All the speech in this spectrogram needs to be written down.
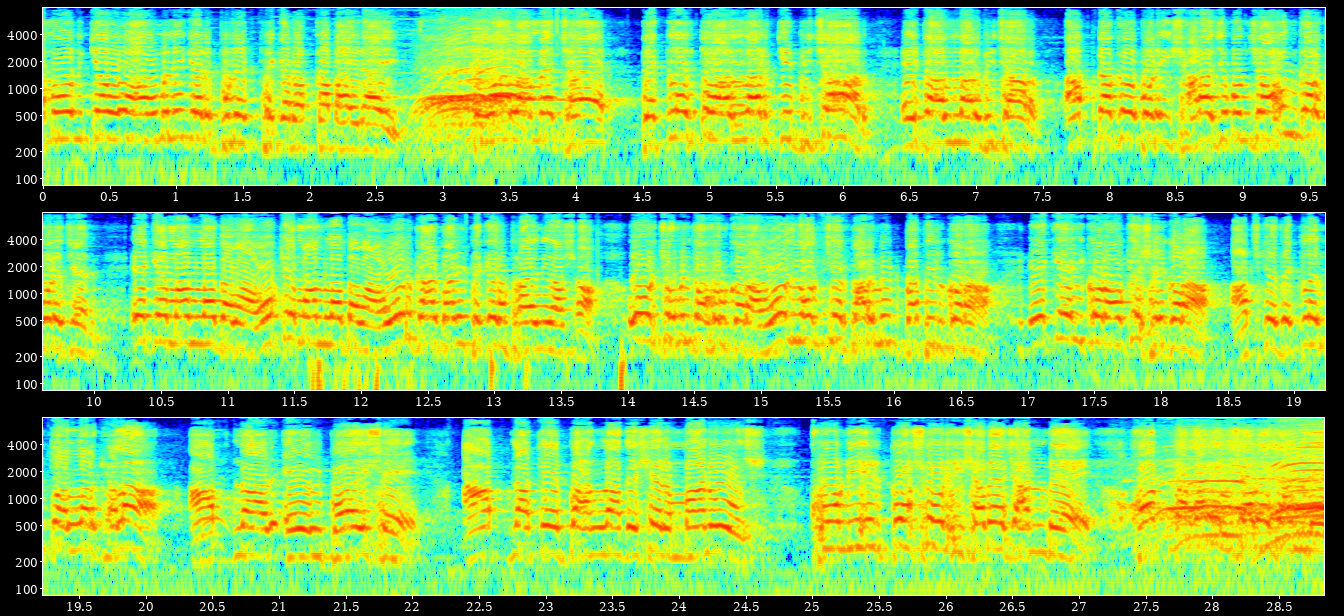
এমন কেউ আওয়ামী লীগের বুলেট থেকে রক্ষা পায় নাই। তোয়াল আহমেদ সাহেব দেখলেন তো আল্লাহর কি বিচার? এটা আল্লাহর বিচার। আপনাকেও বলি, সারা জীবন যে অহংকার করেছেন, একে মামলা দেওয়া, ওকে মামলা দেওয়া, ওর বাড়ি থেকে উঠায় নিয়ে আসা, ওর জমি দখল করা, ওর লঞ্চের পারমিট বাতিল করা একে এই করা, ওকে সেই করা। আজকে দেখলেন তো আল্লাহর খেলা। আপনার এই বয়সে আপনাকে বাংলাদেশের মানুষ খুনির দোষর হিসাবে জানবে, হত্যাকারী হিসাবে জানবে,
